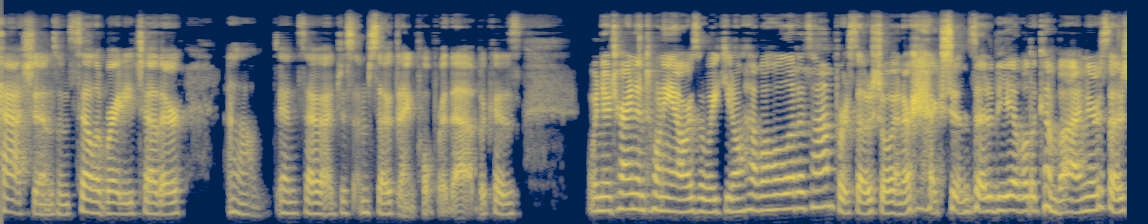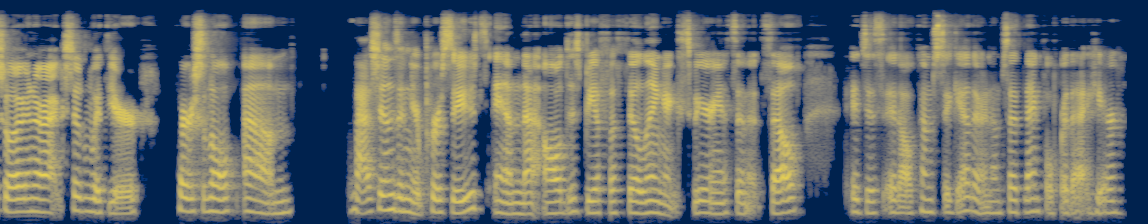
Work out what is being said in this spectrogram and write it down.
passions and celebrate each other um, and so i just i'm so thankful for that because when you're training 20 hours a week you don't have a whole lot of time for social interaction so to be able to combine your social interaction with your personal um, passions and your pursuits and that all just be a fulfilling experience in itself it just it all comes together and i'm so thankful for that here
